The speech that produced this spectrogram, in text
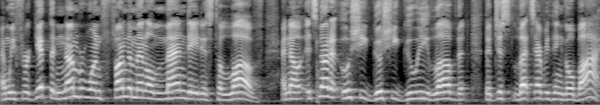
And we forget the number one fundamental mandate is to love. And now, it's not a ushy, gushy, gooey love that, that just lets everything go by.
